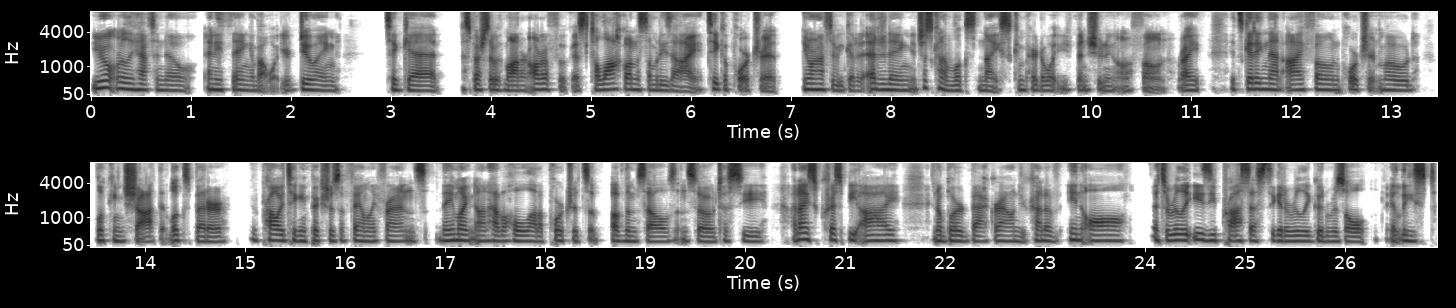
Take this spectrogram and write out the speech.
You don't really have to know anything about what you're doing to get, especially with modern autofocus, to lock onto somebody's eye, take a portrait, you don't have to be good at editing. It just kind of looks nice compared to what you've been shooting on a phone, right? It's getting that iPhone portrait mode looking shot that looks better. You're probably taking pictures of family friends. They might not have a whole lot of portraits of, of themselves. And so to see a nice crispy eye in a blurred background, you're kind of in awe. It's a really easy process to get a really good result, at least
